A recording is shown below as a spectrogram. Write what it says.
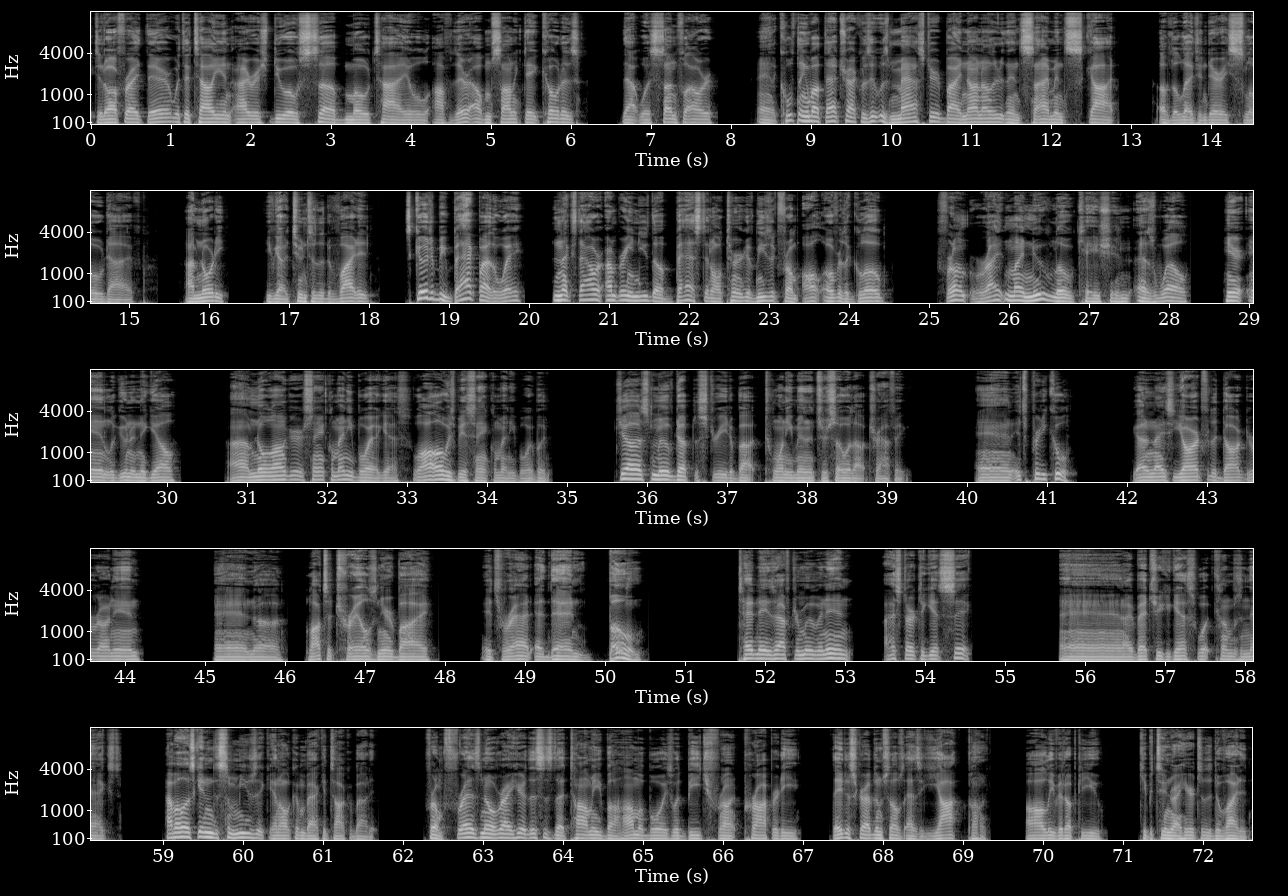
Kicked it off right there with Italian Irish duo Submotile off their album Sonic Data Codes. That was Sunflower. And the cool thing about that track was it was mastered by none other than Simon Scott of the legendary Slowdive. I'm Nordy. You've got to tune to the Divided. It's good to be back, by the way. The next hour, I'm bringing you the best in alternative music from all over the globe. From right in my new location as well here in Laguna Niguel. I'm no longer a San Clemente boy, I guess. Well, I'll always be a San Clemente boy, but just moved up the street about 20 minutes or so without traffic. and it's pretty cool. Got a nice yard for the dog to run in, and uh, lots of trails nearby. It's rad. And then, boom, 10 days after moving in, I start to get sick. And I bet you could guess what comes next. How about let's get into some music and I'll come back and talk about it. From Fresno, right here, this is the Tommy Bahama Boys with Beachfront Property. They describe themselves as yacht punk. I'll leave it up to you. Keep it tuned right here to the Divided.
